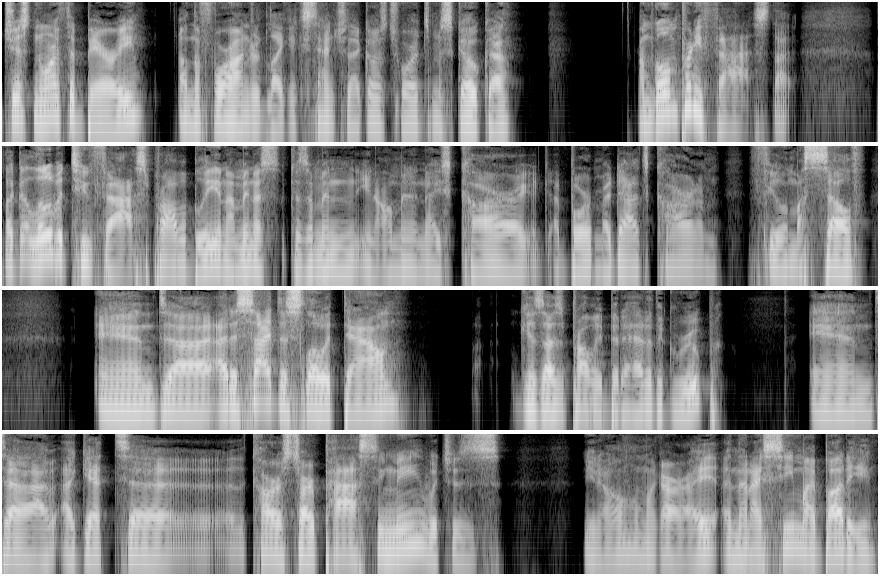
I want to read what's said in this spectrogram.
just north of Barrie on the 400 like extension that goes towards Muskoka. I'm going pretty fast. I, like a little bit too fast probably. And i'm in a because i'm in you know i'm in a nice car. I, I borrowed my dad's car and i'm feeling myself. And uh, i decide to slow it down because i was probably a bit ahead of the group. And uh, I, get uh, the cars start passing me which is you know i'm like all right. And then i see my buddy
